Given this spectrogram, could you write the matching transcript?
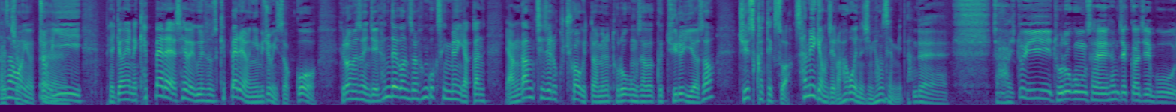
그렇죠. 상황이었죠. 네. 이 배경에는 캣벨의 새 외국인 선수 캣벨의 영임이 좀 있었고 그러면서 이제 현대건설 흥국생명이 약간 양강 체제를 구축하고 있다면 도로공사가 그 뒤를 이어서 GS칼텍스와 3위 경쟁을 하고 있는 지금 형세입니다. 네. 자, 또 이 도로공사의 현재까지의 뭐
